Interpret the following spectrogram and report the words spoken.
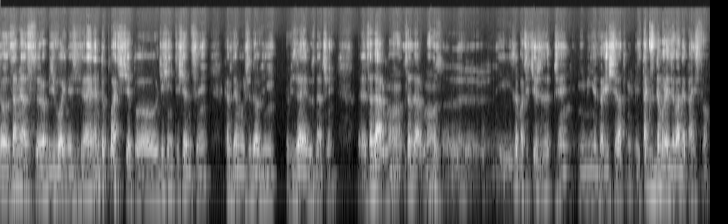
to zamiast robić wojnę z Izraelem, to płaćcie po 10 tysięcy każdemu Żydowi w Izraelu, znaczy za darmo, za darmo i zobaczycie, że, że nie minie 20 lat, jest tak zdemoralizowane państwo,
